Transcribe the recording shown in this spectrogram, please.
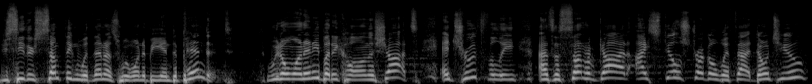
You see, there's something within us, we want to be independent. We don't want anybody calling the shots. And truthfully, as a son of God, I still struggle with that, don't you?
